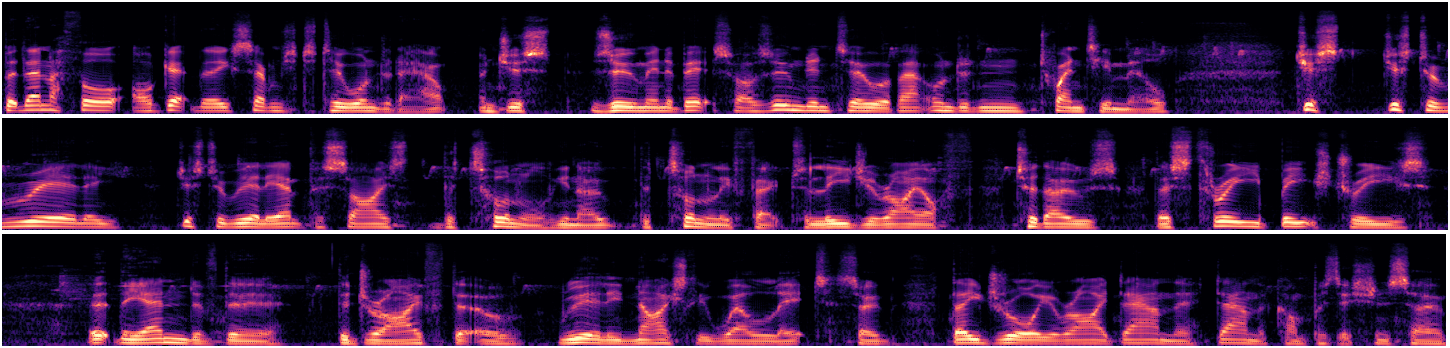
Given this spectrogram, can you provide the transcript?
But then I thought I'll get the 70 to 200 out and just zoom in a bit. So I zoomed into about 120 mil just just to really just to really emphasize the tunnel you know the tunnel effect to lead your eye off to those there's three beech trees at the end of the the drive that are really nicely well lit. So they draw your eye down the down the composition. So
